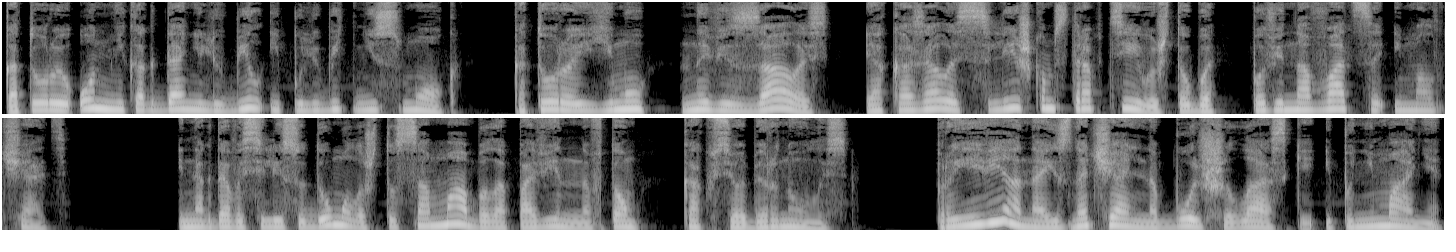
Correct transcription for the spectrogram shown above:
которую он никогда не любил и полюбить не смог, которая ему навязалась и оказалась слишком строптивой, чтобы повиноваться и молчать. Иногда Василиса думала, что сама была повинна в том, как все обернулось. Прояви она изначально больше ласки и понимания,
